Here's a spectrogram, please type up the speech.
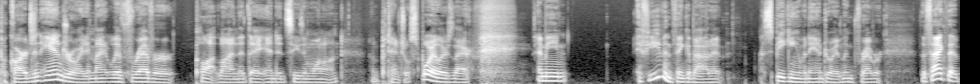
Picard's an android and might live forever plot line that they ended season one on. Uh, potential spoilers there. I mean, if you even think about it, speaking of an android living forever, the fact that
